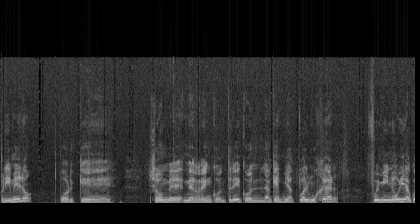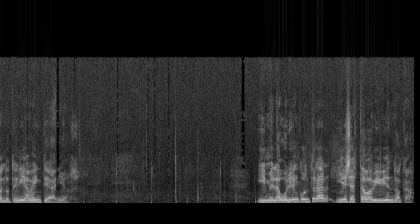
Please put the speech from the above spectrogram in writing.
primero porque yo me, reencontré con la que es mi actual mujer, fue mi novia cuando tenía 20 años. Y me la volví a encontrar y ella estaba viviendo acá.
